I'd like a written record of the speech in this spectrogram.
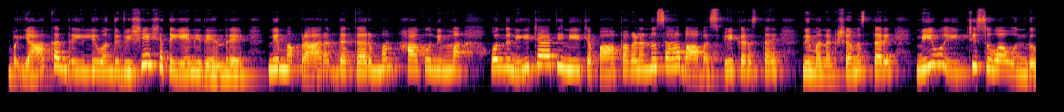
ಯಾಕಂದ್ರೆ ಇಲ್ಲಿ ಒಂದು ವಿಶೇಷತೆ ಏನಿದೆ ಅಂದರೆ ನಿಮ್ಮ ಪ್ರಾರಬ್ಧ ಕರ್ಮ ಹಾಗೂ ನಿಮ್ಮ ಒಂದು ನೀಚಾತಿ ನೀಚ ಪಾಪಗಳನ್ನು ಸಹ ಬಾಬಾ ಸ್ವೀಕರಿಸ್ತಾರೆ, ನಿಮ್ಮನ್ನು ಕ್ಷಮಿಸ್ತಾರೆ, ನೀವು ಇಚ್ಛಿಸುವ ಒಂದು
